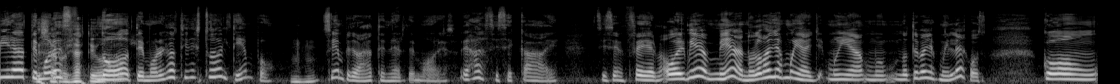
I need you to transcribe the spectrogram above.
Mira, temores. No, temores los tienes todo el tiempo. Siempre vas a tener temores. Deja si se cae, si se enferma. O mira, mira, no lo vayas muy, muy, no te vayas muy lejos con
